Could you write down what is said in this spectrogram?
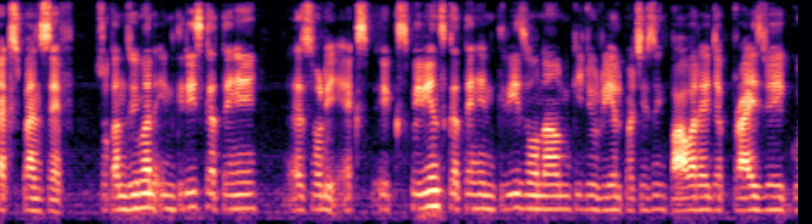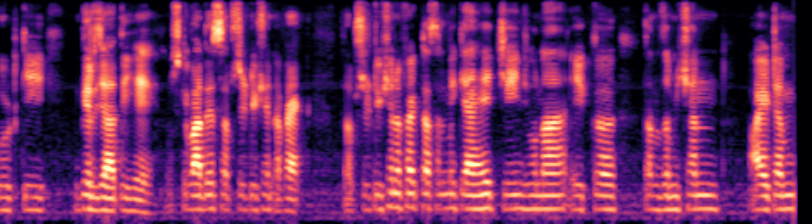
एक्सपेंसिव सो कंज्यूमर इंक्रीज़ करते हैं सॉरी एक्सपीरियंस करते हैं इंक्रीज़ होना, उनकी जो रियल परचेसिंग पावर है, जब प्राइस जो एक गुड की गिर जाती है। उसके बाद है सब्सटीट्यूशन इफ़ेक्ट सब्सटीट्यूशन इफ़ेक्ट असल में क्या है? चेंज होना एक कंजम्पशन आइटम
